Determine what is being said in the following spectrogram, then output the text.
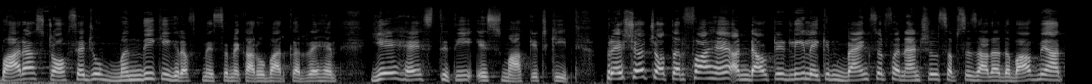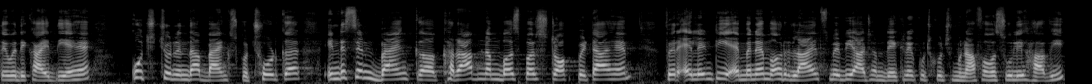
12 स्टॉक्स है जो मंदी की गिरफ्त में इस समय कारोबार कर रहे हैं। ये है स्थिति इस मार्केट की। प्रेशर चौतरफा है अनडाउटेडली लेकिन बैंक्स और फाइनेंशियल सबसे ज़्यादा दबाव में आते हुए दिखाई दिए हैं। कुछ चुनिंदा बैंक्स को छोड़कर इंडसिंड बैंक खराब नंबर्स पर स्टॉक पिटा है। फिर L N T M N M और रिलायंस में भी आज हम देख रहे हैं कुछ कुछ मुनाफा वसूली हावी।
